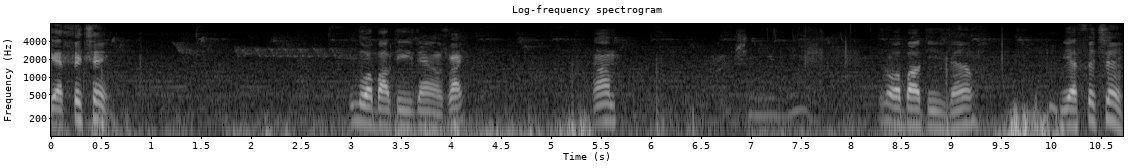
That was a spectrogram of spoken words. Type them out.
We at 15. You know about these downs, right? Um, you know about these downs. We at 15.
